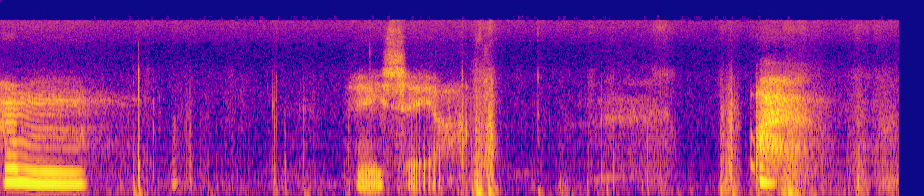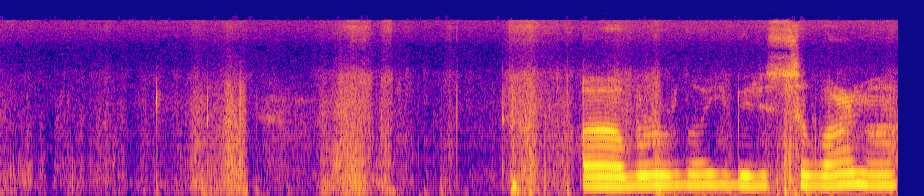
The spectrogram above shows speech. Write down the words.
Hmm. Neyse ya. Ah. Aa, burada birisi var mı?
